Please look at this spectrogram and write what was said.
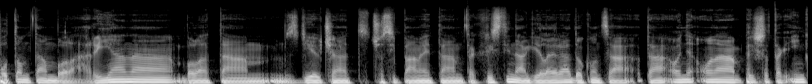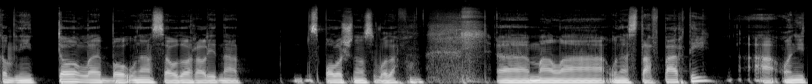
Potom tam bola Rihanna, bola tam z dievčat, čo si pamätám, tak Kristina Aguilera, dokonca tá, ona, ona prišla tak inkognito, lebo u nás sa odohral jedna spoločnosť Vodafone, mala u nás staff party a oni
